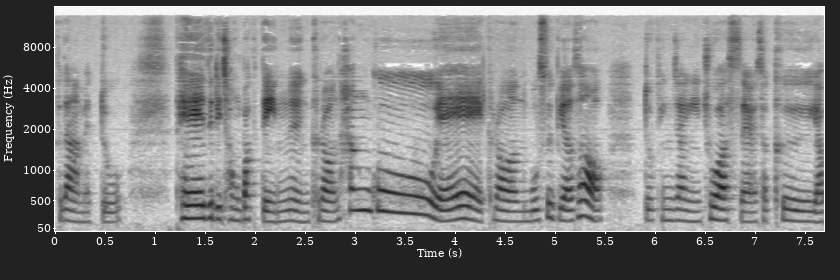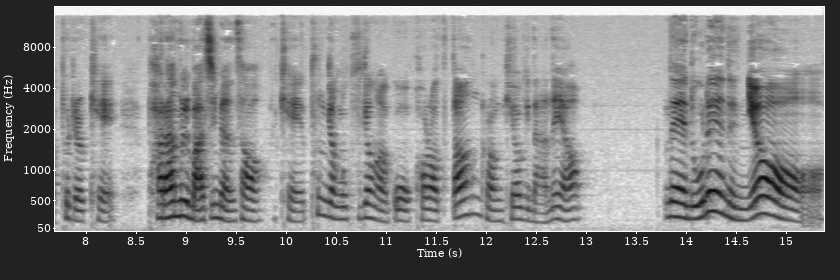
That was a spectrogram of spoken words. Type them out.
그 다음에 또 배들이 정박돼 있는 그런 항구의 그런 모습이어서 또 굉장히 좋았어요. 그래서 그 옆을 이렇게 바람을 맞으면서 이렇게 풍경을 구경하고 걸었던 그런 기억이 나네요. 네, 노래는요.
